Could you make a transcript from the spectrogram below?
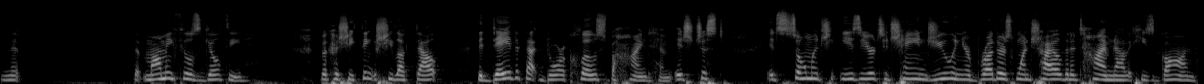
And that, that mommy feels guilty because she thinks she lucked out the day that that door closed behind him. It's just, it's so much easier to change you and your brothers one child at a time now that he's gone.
